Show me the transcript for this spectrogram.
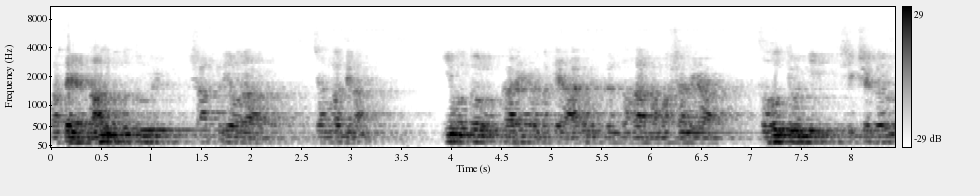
ಮತ್ತೆ ಲಾಲ್ ಬಹದ್ದೂರ್ ಶಾಸ್ತ್ರಿ ಅವರ ಜನ್ಮದಿನ. ಈ ಒಂದು ಕಾರ್ಯಕ್ರಮಕ್ಕೆ ಆಗಮಿಸಿದಂತಹ ನಮ್ಮ ಶಾಲೆಯ ಸಹೋದ್ಯೋಗಿ ಶಿಕ್ಷಕರು,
